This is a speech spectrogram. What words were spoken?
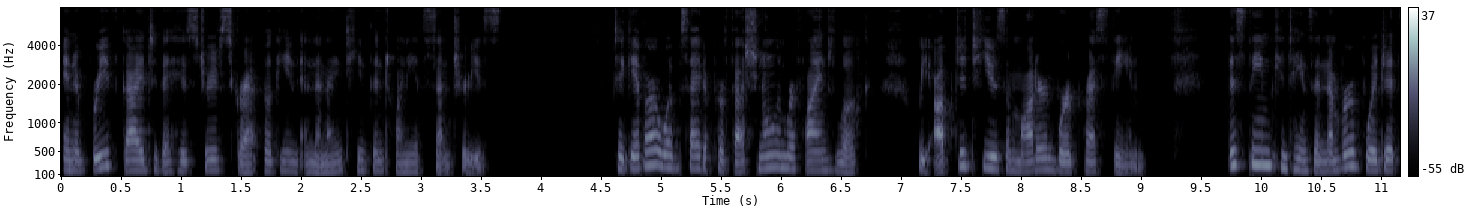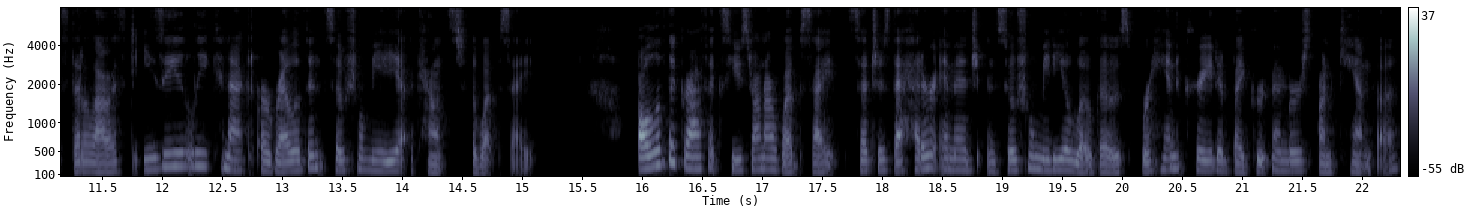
and a brief guide to the history of scrapbooking in the 19th and 20th centuries. To give our website a professional and refined look, we opted to use a modern WordPress theme. This theme contains a number of widgets that allow us to easily connect our relevant social media accounts to the website. All of the graphics used on our website, such as the header image and social media logos, were hand created by group members on Canva.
